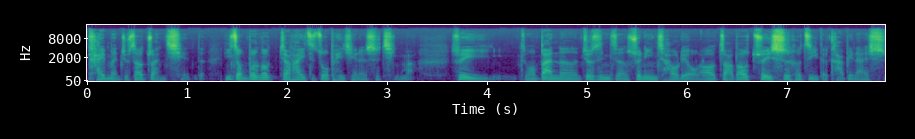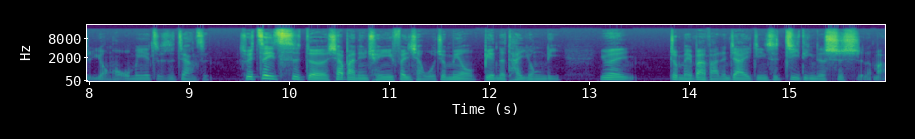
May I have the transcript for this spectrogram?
开门就是要赚钱的，你总不能够叫他一直做赔钱的事情嘛。所以怎么办呢？就是你只能顺应潮流，然后找到最适合自己的卡片来使用。我们也只是这样子。所以这一次的下半年权益分享，我就没有编得太用力，因为就没办法，人家已经是既定的事实了嘛。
